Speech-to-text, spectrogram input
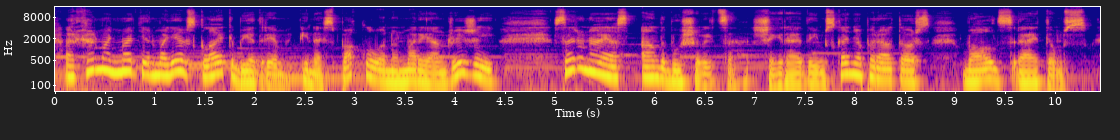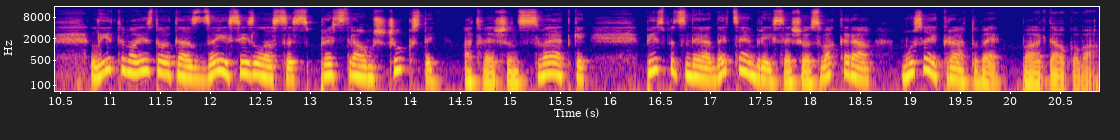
Ar Hermaņu Marģeru Maļevsku laika biedriem Ines Paklonu un Marijānu Rīžiju sarunājās Anda Buševica, šī raidījuma skaņoperators Valdes Raitums. Lietuvā izdotās dzējas izlases pretstraumas čuksti atvēršanas svētki 15. decembrī 6. vakarā muzeja krātuvē Pārdaugavā.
